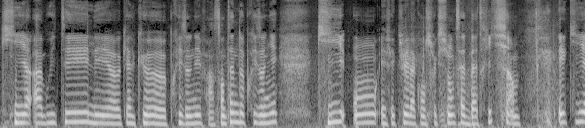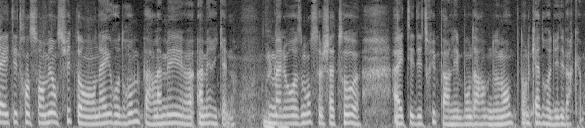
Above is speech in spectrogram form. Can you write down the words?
qui abritait les euh, quelques prisonniers, enfin centaines de prisonniers qui ont effectué la construction de cette batterie et qui a été transformée ensuite en aérodrome par l'armée américaine. Malheureusement, ce château a été détruit par les bombardements dans le cadre du débarquement.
